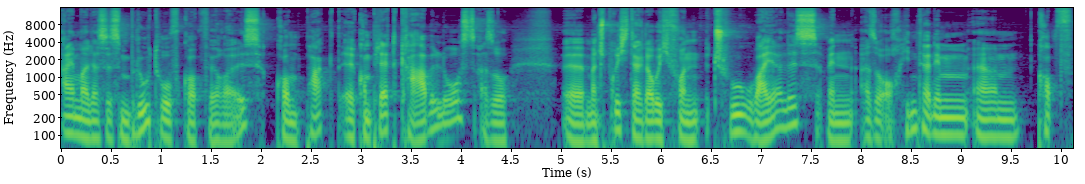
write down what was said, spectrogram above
Einmal, dass es ein Bluetooth-Kopfhörer ist, kompakt, äh, komplett kabellos, also äh, man spricht da, glaube ich, von True Wireless, wenn also auch hinter dem ähm, Kopf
